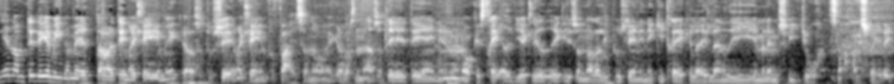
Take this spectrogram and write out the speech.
ja nå, men det er det, jeg mener med, at der, det er en reklame, ikke? Altså, du ser en reklame for Pfizer nu, ikke? Eller sådan, altså, det, det er en, en orkestreret virkelighed, ikke? Ligesom når der lige pludselig er en energidrik eller et eller andet i M&M's video. Så åndssvagt, ikke?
